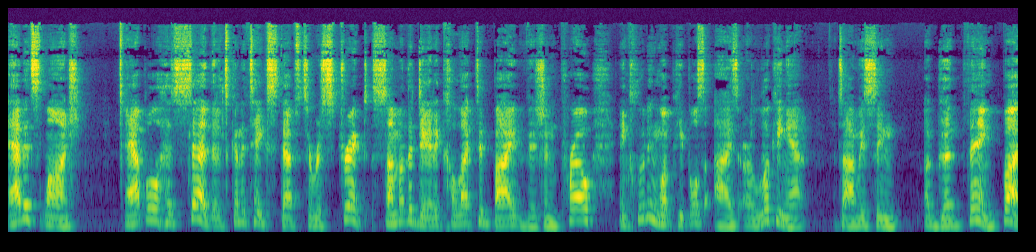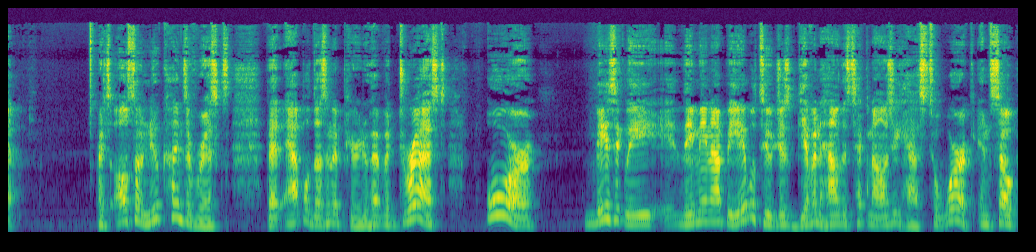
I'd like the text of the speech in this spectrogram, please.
at its launch Apple has said that it's going to take steps to restrict some of the data collected by Vision Pro, including what people's eyes are looking at. It's obviously a good thing, but there's also new kinds of risks that Apple doesn't appear to have addressed, or basically they may not be able to just given how this technology has to work. And so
